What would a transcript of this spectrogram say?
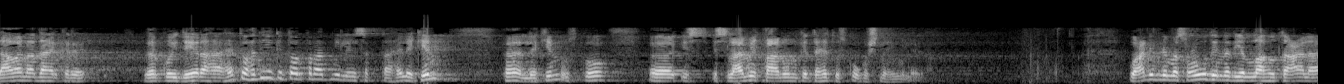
دعویٰ نہ دائر کرے۔ اگر کوئی دے رہا ہے تو ہدیے کے طور پر آدمی لے سکتا ہے، لیکن لیکن اس کو اس اسلامی قانون کے تحت اس کو کچھ نہیں ملے گا۔ وعن ابن مسعود رضی اللہ تعالی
